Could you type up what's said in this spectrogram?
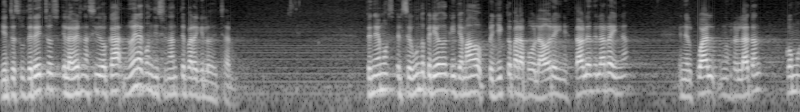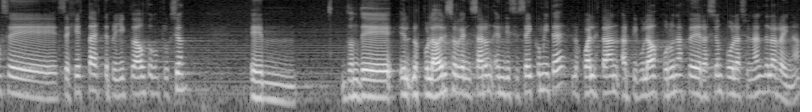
y entre sus derechos el haber nacido acá no era condicionante para que los echaran. Tenemos el segundo periodo que es llamado Proyecto para Pobladores Inestables de la Reina, en el cual nos relatan cómo se, gesta este proyecto de autoconstrucción, em, donde los pobladores se organizaron en 16 comités, los cuales estaban articulados por una federación poblacional de la reina,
